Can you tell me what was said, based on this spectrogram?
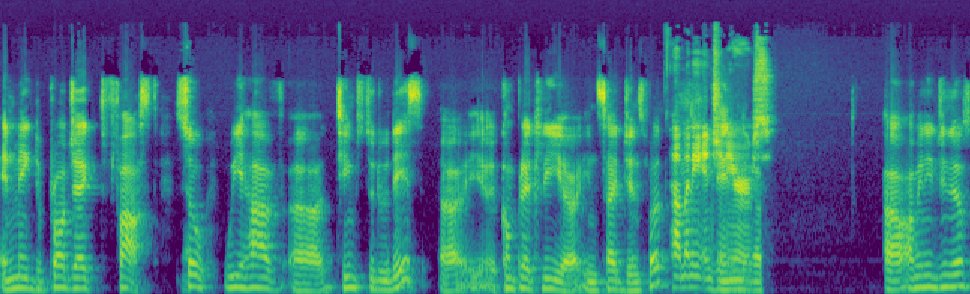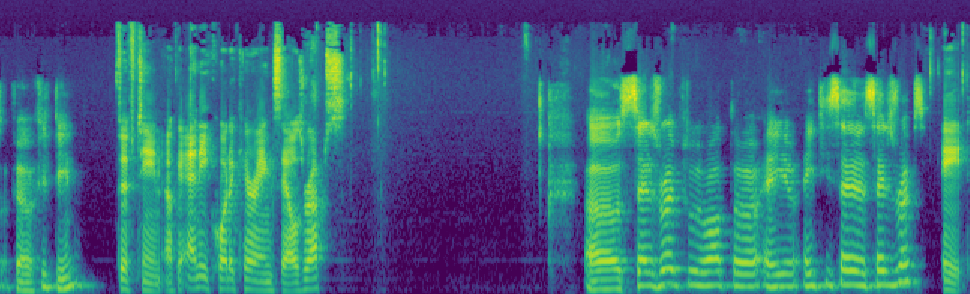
and make the project fast. So we have uh, teams to do this uh, completely uh, inside Jamespot. How many engineers? Uh, how many engineers? Uh, 15. 15. Okay. Any quota carrying sales reps? Uh, sales reps, we want uh, 80 sales reps. Eight.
